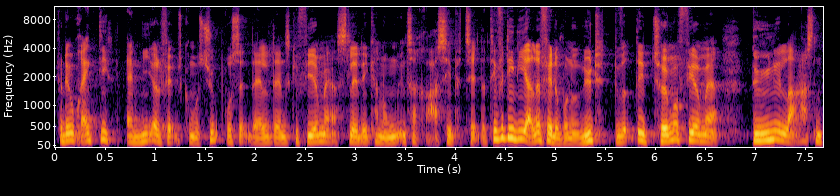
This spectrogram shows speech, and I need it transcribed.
For det er jo rigtigt, at 99,7% af alle danske firmaer slet ikke har nogen interesse i patenter. Det er fordi, de aldrig finder på noget nyt. Du ved, det er tømmerfirmaer, Dyne, Larsen,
